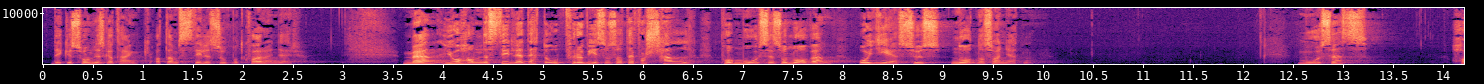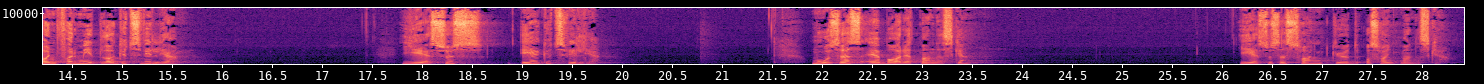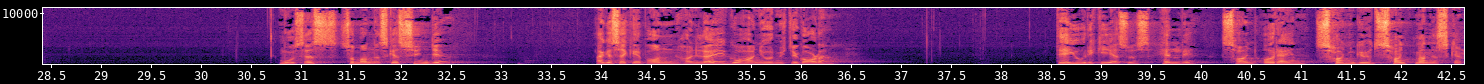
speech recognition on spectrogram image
Det er ikke sånn vi skal tenke, at de stilles opp mot hverandre. Men Johannes stiller dette opp for å vise oss at det er forskjell på Moses og loven og Jesus, nåden og sannheten. Moses han formidla Guds vilje. Jesus er Guds vilje. Moses er bare et menneske. Jesus er sant Gud og sant menneske. Moses som menneske er syndig. Jeg er sikker på han, han løy, og han gjorde mye galt. Det gjorde ikke Jesus. Hellig, sann og ren. Sann Gud, sant menneske.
